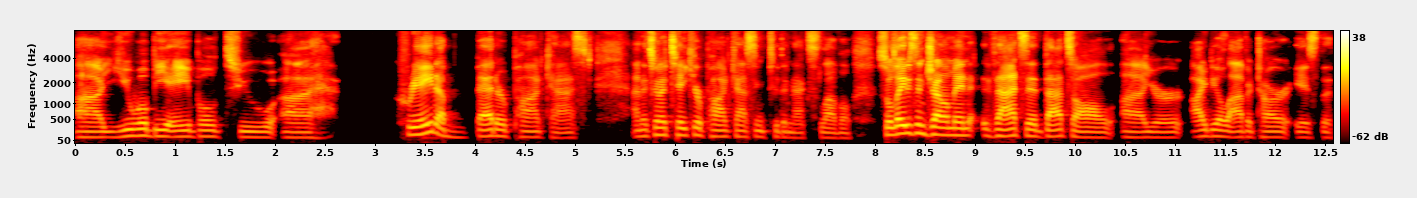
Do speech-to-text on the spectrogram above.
uh, you will be able to uh, create a better podcast and it's going to take your podcasting to the next level. So ladies and gentlemen that's it. That's all. Uh, your ideal avatar is the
